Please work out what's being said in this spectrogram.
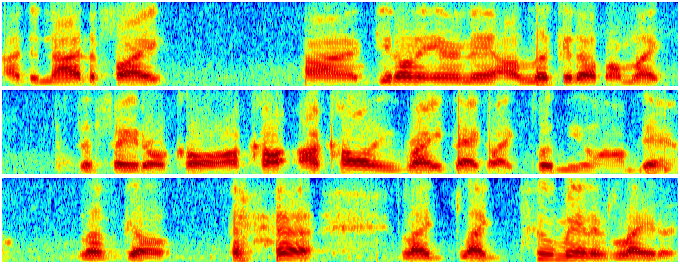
I denied the fight. I get on the internet. I look it up. I'm like, it's the Fedor call. I call. I call him right back. Like, put me on. I'm down. Let's go. like like two minutes later.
